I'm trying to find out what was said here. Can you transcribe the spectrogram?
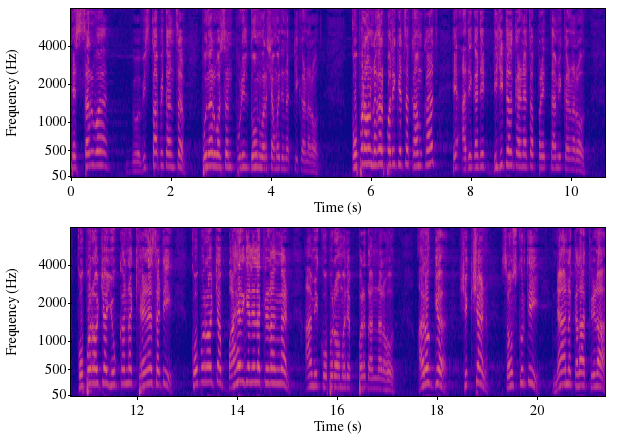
हे सर्व विस्थापितांचं पुनर्वसन पुढील दोन वर्षामध्ये नक्की करणार आहोत. कोपराव नगरपालिकेचं कामकाज हे अधिकाधिक डिजिटल करण्याचा प्रयत्न आम्ही करणार आहोत. कोपरावच्या युवकांना खेळण्यासाठी कोपरावच्या बाहेर गेलेलं क्रीडांगण आम्ही कोपरावमध्ये परत आणणार आहोत. आरोग्य शिक्षण संस्कृती ज्ञान कला क्रीडा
